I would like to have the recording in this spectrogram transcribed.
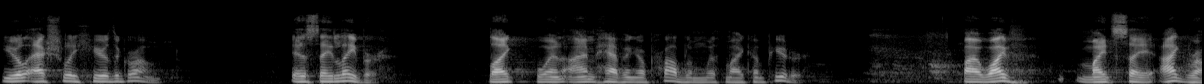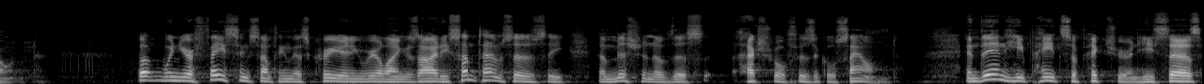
you'll actually hear the groan as they labor, like when I'm having a problem with my computer. My wife might say, I groan. But when you're facing something that's creating real anxiety, sometimes there's the emission of this actual physical sound. And then he paints a picture and he says,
